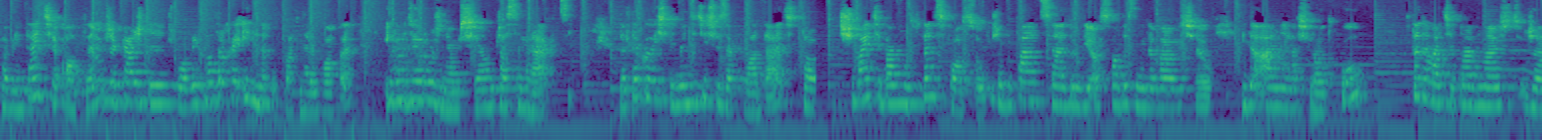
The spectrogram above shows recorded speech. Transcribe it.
Pamiętajcie o tym, że każdy człowiek ma trochę inny układ nerwowy i ludzie różnią się czasem reakcji. Dlatego jeśli będziecie się zakładać, to trzymajcie banknot w ten sposób, żeby palce drugiej osoby znajdowały się idealnie na środku. Wtedy macie pewność, że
